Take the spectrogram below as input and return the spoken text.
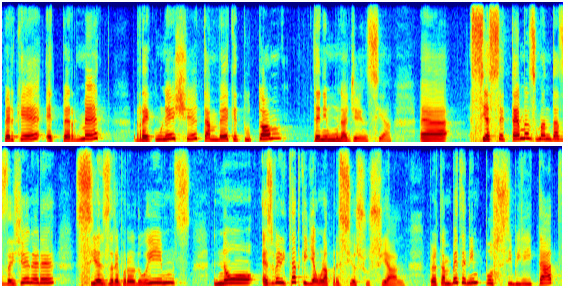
perquè et permet reconèixer també que tothom tenim una agència. Eh, si acceptem els mandats de gènere, si els reproduïm, no, és veritat que hi ha una pressió social, però també tenim possibilitat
